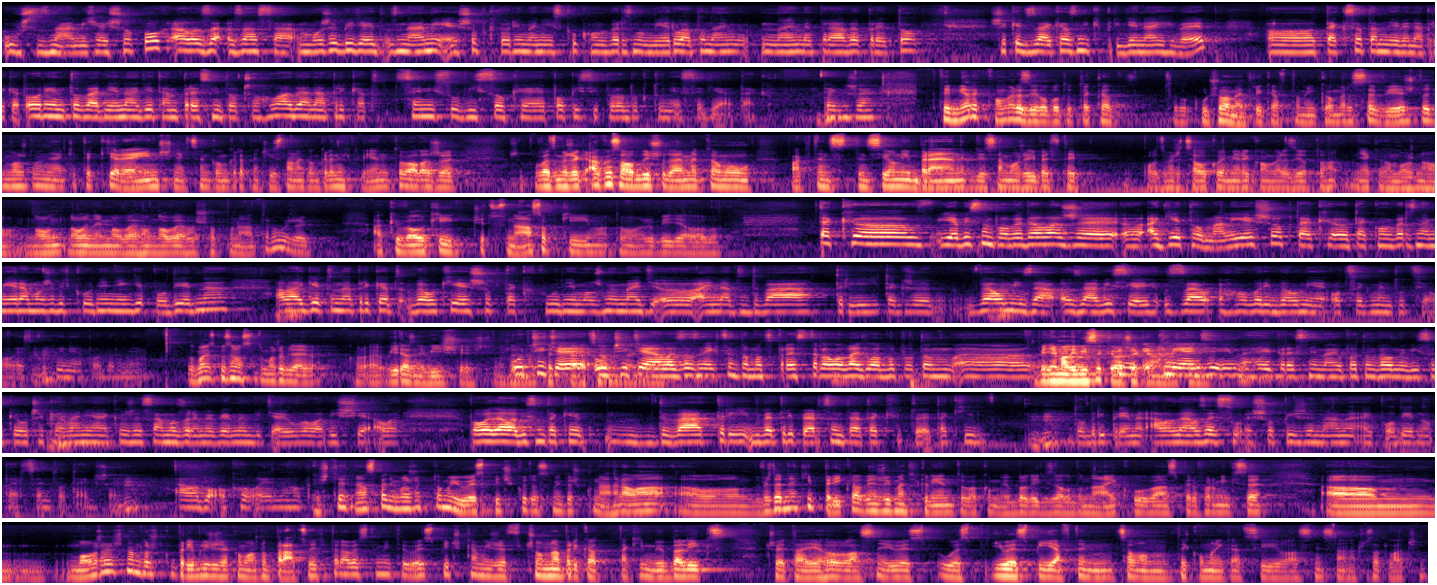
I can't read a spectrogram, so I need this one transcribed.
už známych e-shopoch, ale za, zasa môže byť aj známy e-shop, ktorý má nízku konverznú mieru a to najmä, najmä práve preto, že keď zákazník príde na ich web, uh, tak sa tam nevie napríklad orientovať, nenájde tam presne to, čo hľadá, napríklad ceny sú vysoké, popisy produktu nesedia tak. Takže... K tej miere konverzie, lebo to je taká kľúčová metrika v tom e-commerce, vieš dať možno nejaký taký range, nechcem konkrétne čísla na konkrétnych klientov, ale že, že povedzme, že ako sa odlišuje, dajme tomu, fakt ten, ten silný brand, kde sa môže íbať v tej povedzme, že celkovej miere konverzie od toho nejakého možno no-nameového nového shopu na trhu, že aký veľký, či to sú násobky, to môže byť, alebo... Tak e, ja by som povedala, že e, ak je to malý e-shop, tak e, tá konverzná miera môže byť kľudne niekde pod jedna, ale ak je to napríklad veľký e-shop, tak kľudne môžeme mať aj nad 2, 3, takže veľmi zá, závisí, za, hovorím veľmi aj od segmentu cieľovej skupiny a podobne. Z mojej skúsenosti to môže byť aj výrazne vyššie. Ešte, určite, určite, ale zase nechcem to moc prestrelovať, lebo potom... Uh, By nemali vysoké očakávania. Klienti, hej, presne, majú potom veľmi vysoké očakávania, akože samozrejme vieme byť aj oveľa vyššie, ale povedala by som také 2-3%, tak to je taký mm-hmm. dobrý priemer, ale naozaj sú e-shopy, že máme aj pod 1%, takže, mm-hmm. alebo okolo 1%. Ešte naspäť možno k tomu USP, to som mi trošku nahrala. Vieš dať nejaký príklad, viem, že máte klientov ako Mobilix alebo Nike u vás v Performixe. Um, môžeš nám trošku približiť, ako možno pracujete práve s týmito USP, že v čom napríklad taký Mobilix, čo je tá jeho vlastne US, USP a v tom celom tej komunikácii vlastne sa na čo sa tlačí?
